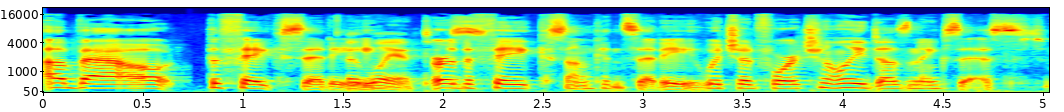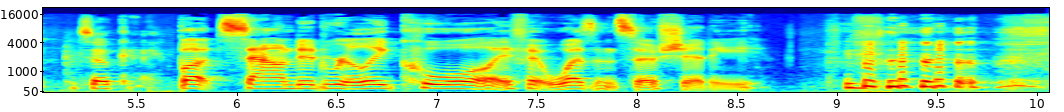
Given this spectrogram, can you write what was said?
about the fake city Atlantis. or the fake sunken city, which unfortunately doesn't exist, it's okay but sounded really cool if it wasn't so shitty.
